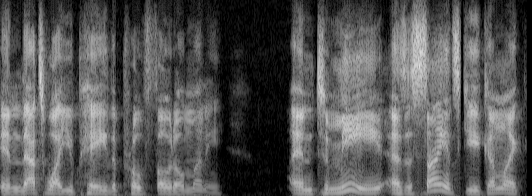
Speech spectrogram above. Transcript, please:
And that's why you pay the Profoto money. And to me, as a science geek, I'm like,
